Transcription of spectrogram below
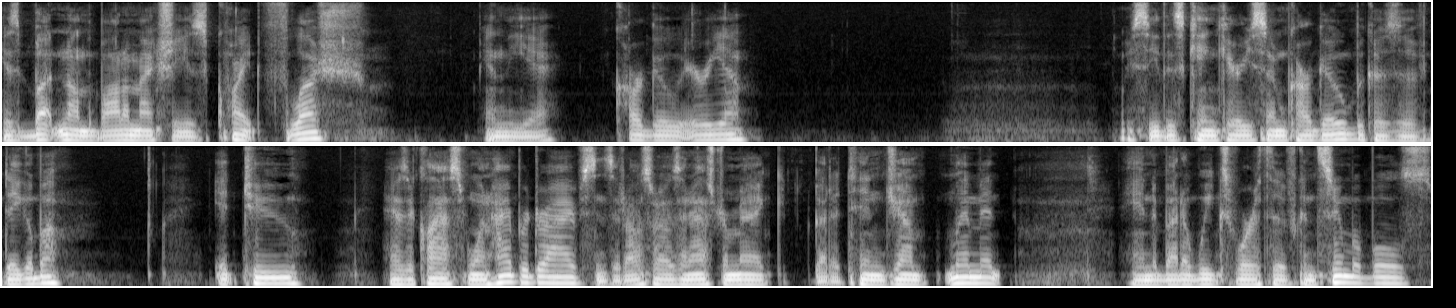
His button on the bottom actually is quite flush in the uh, cargo area. We see this can carry some cargo because of Dagobah. It too has a class 1 hyperdrive since it also has an astromech, about a 10 jump limit, and about a week's worth of consumables.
